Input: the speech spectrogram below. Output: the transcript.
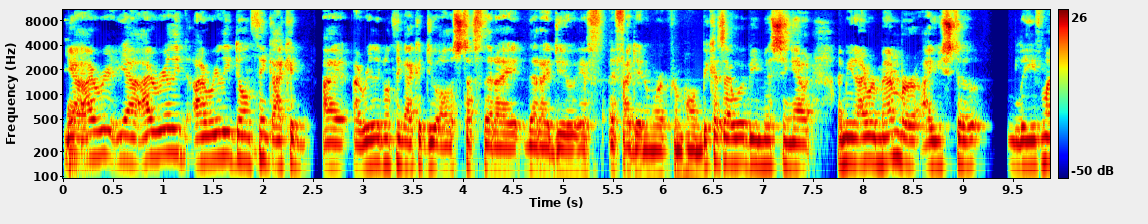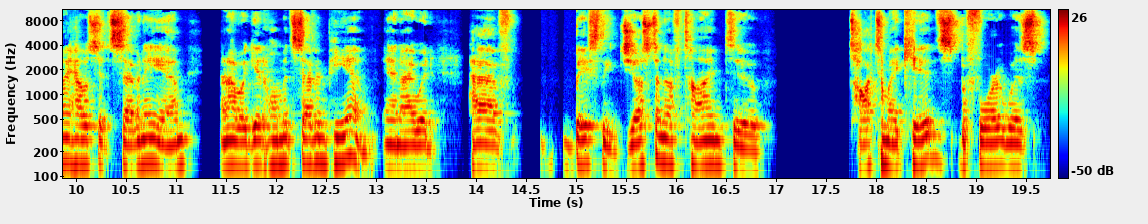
Yeah, I re- yeah, I really, I really don't think I could. I, I really don't think I could do all the stuff that I that I do if if I didn't work from home because I would be missing out. I mean, I remember I used to leave my house at seven a.m. and I would get home at seven p.m. and I would have basically just enough time to talk to my kids before it was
